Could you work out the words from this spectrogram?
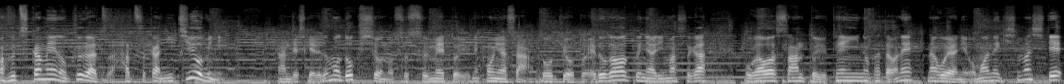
まあ、2日目の9月20日日曜日になんですけれども読書のすすめというね本屋さん東京都江戸川区にありますが小川さんという店員の方をね名古屋にお招きしまして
